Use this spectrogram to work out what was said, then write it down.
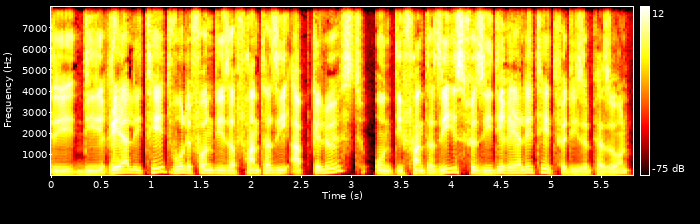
die, die Realität wurde von dieser Fantasie abgelöst und die Fantasie ist für sie die Realität für diese Person.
